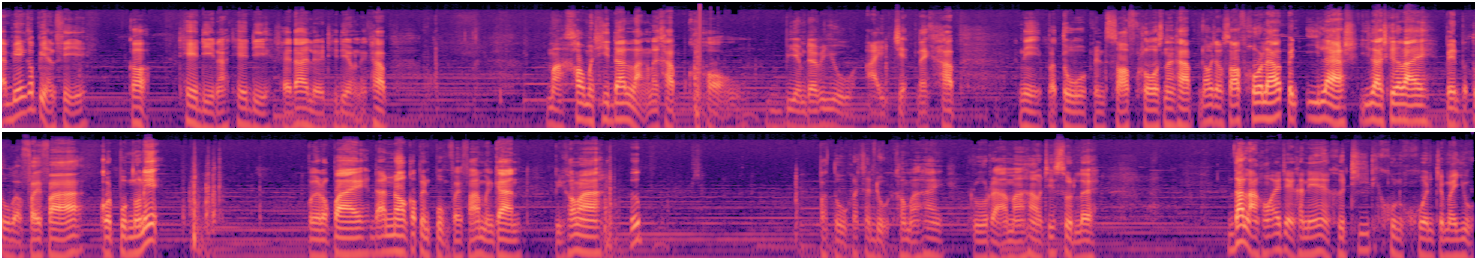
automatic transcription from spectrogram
ambient ก็เปลี่ยนสีก็เท่ดีนะเท่ดีใช้ได้เลยทีเดียวนะครับ มาเข้ามาที่ด้านหลังนะครับของ BMW i7 นะครับนี่ประตูเป็น soft close นะครับ นอกจาก soft close แล้วเป็น e-latch e-latch คืออะไร เป็นประตูแบบไฟฟ้ากดปุ่มตรงนี้ เปิดออกไปด้านนอกก็เป็นปุ่มไฟฟ้าเหมือนกัน ปิดเข้ามาปึ๊บ ประตูก็จะดูดเข้ามาให้หรูหรามาเห่าที่สุดเลย ด้านหลังของ i7 คันนี้เนี่ยคือที่ที่คุณควรจะมาอยู่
